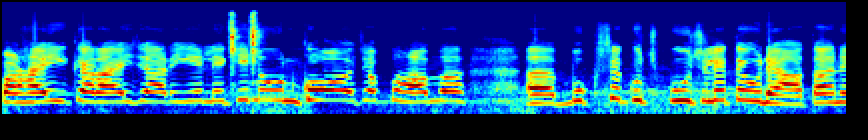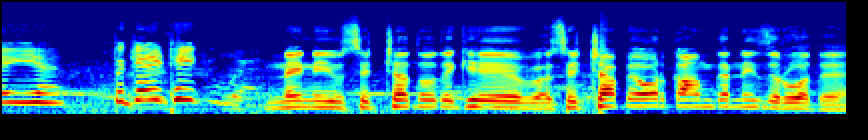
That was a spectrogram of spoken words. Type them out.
पढ़ाई कराई जा रही है लेकिन उनको जब हम बुक से कुछ पूछ लेते उन्हें आता नहीं है। तो क्या ठीक हुआ? है नहीं नहीं शिक्षा तो देखिए शिक्षा पे और काम करने की ज़रूरत है।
